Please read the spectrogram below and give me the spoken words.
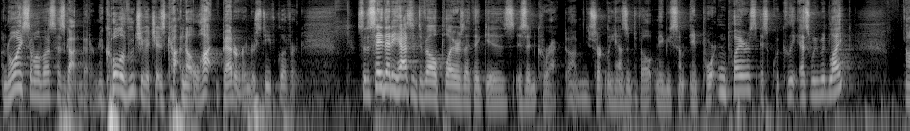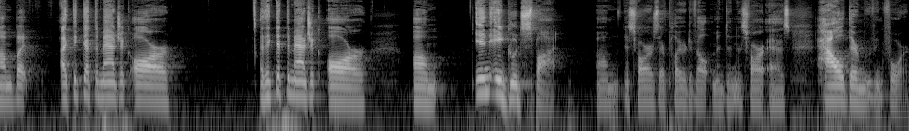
annoy some of us, has gotten better. Nikola Vucevic has gotten a lot better under Steve Clifford. So to say that he hasn't developed players, I think is is incorrect. Um, he certainly hasn't developed maybe some important players as quickly as we would like. Um, but I think that the Magic are, I think that the Magic are um, in a good spot um, as far as their player development and as far as how they're moving forward.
